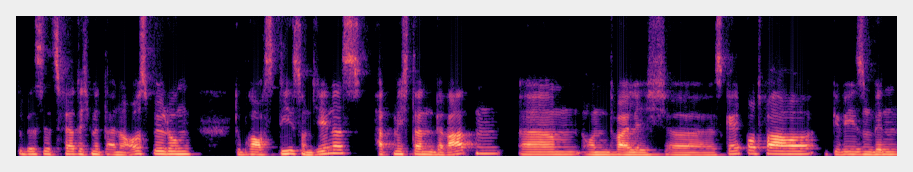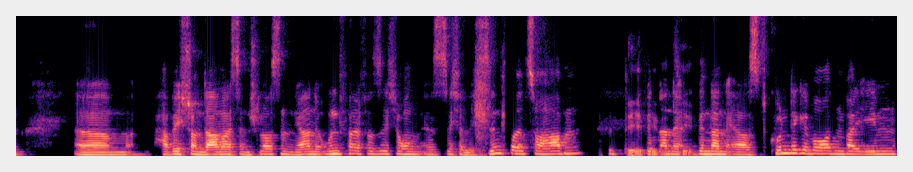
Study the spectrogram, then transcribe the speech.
du bist jetzt fertig mit deiner Ausbildung, du brauchst dies und jenes, hat mich dann beraten ähm, und weil ich äh, Skateboardfahrer gewesen bin, ähm, habe ich schon damals entschlossen, ja, eine Unfallversicherung ist sicherlich sinnvoll zu haben. Bin dann, definitiv. bin dann erst Kunde geworden bei ihm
